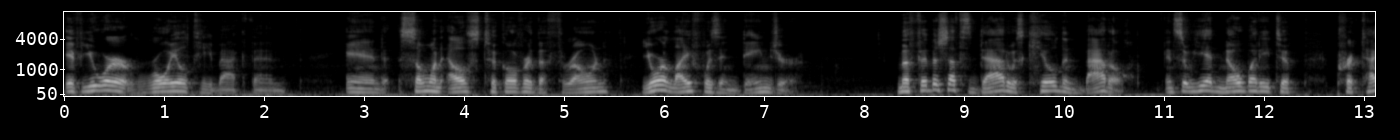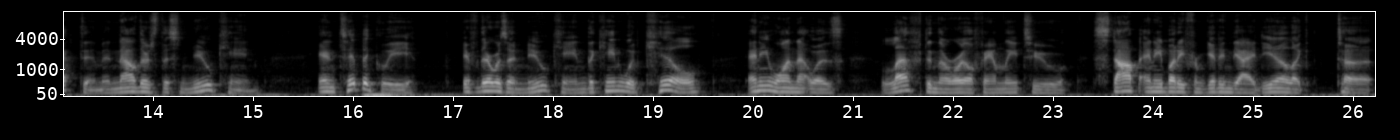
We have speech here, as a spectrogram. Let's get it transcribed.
if you were royalty back then and someone else took over the throne, your life was in danger. Mephibosheth's dad was killed in battle, and so he had nobody to protect him, and now there's this new king. And typically, if there was a new king, the king would kill anyone that was left in the royal family to stop anybody from getting the idea, like to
